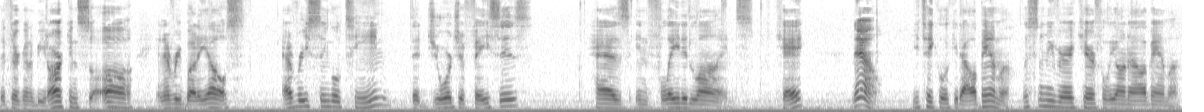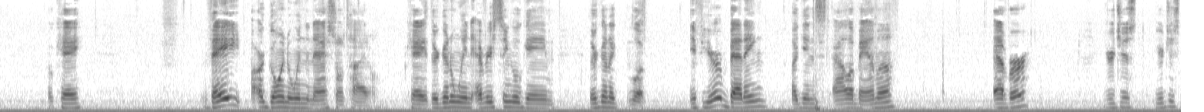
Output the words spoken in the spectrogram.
that they're going to beat Arkansas and everybody else. Every single team that Georgia faces has inflated lines. Okay? Now, you take a look at Alabama. Listen to me very carefully on Alabama. Okay? They are going to win the national title. Okay? They're going to win every single game. They're going to look. If you're betting against Alabama ever, you're just you're just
